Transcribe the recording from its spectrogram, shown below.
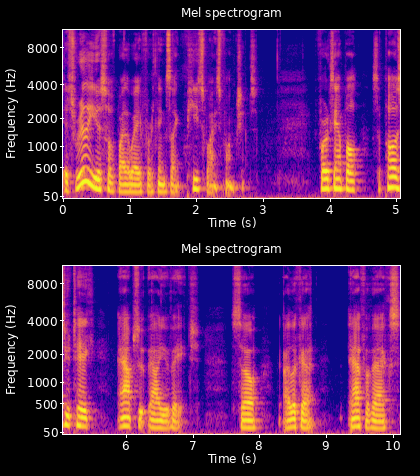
It's really useful, by the way, for things like piecewise functions. For example, suppose you take absolute value of h. So I look at f of x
